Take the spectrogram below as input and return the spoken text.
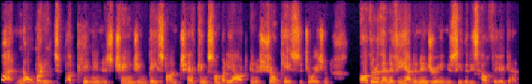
what? Nobody's opinion is changing based on checking somebody out in a showcase situation, other than if he had an injury and you see that he's healthy again,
